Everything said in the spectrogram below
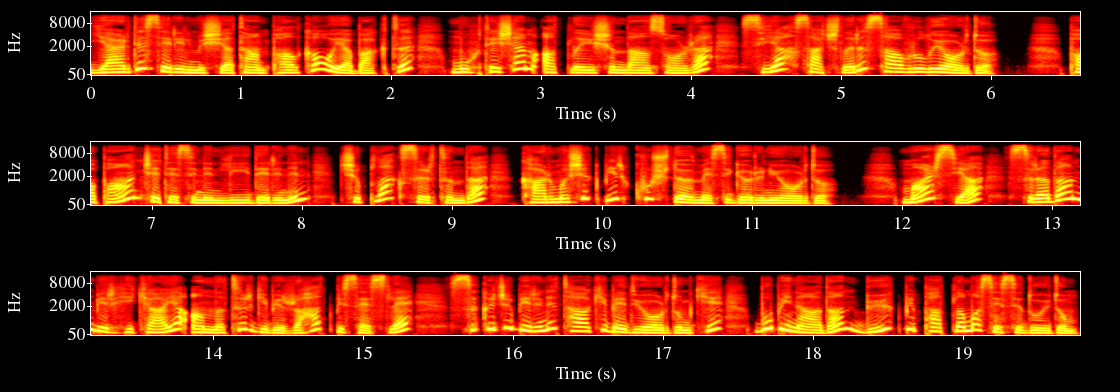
yerde serilmiş yatan Palkao'ya baktı, muhteşem atlayışından sonra siyah saçları savruluyordu. Papağan çetesinin liderinin çıplak sırtında karmaşık bir kuş dövmesi görünüyordu. Marsya, sıradan bir hikaye anlatır gibi rahat bir sesle, sıkıcı birini takip ediyordum ki bu binadan büyük bir patlama sesi duydum.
